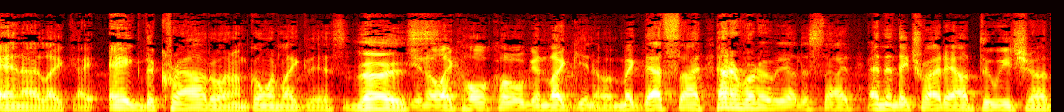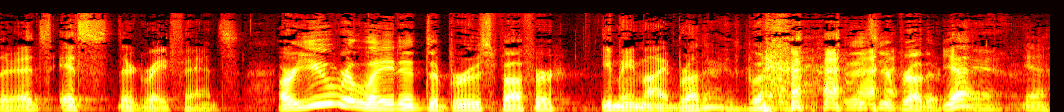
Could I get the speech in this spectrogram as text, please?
and I like I egg the crowd on. I'm going like this, Nice. You know, like Hulk Hogan, like you know, make that side, and I run over the other side, and then they try to outdo each other. It's it's they're great fans. Are you related to Bruce Buffer? You mean my brother? it is your brother. Yeah, Yeah. yeah.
